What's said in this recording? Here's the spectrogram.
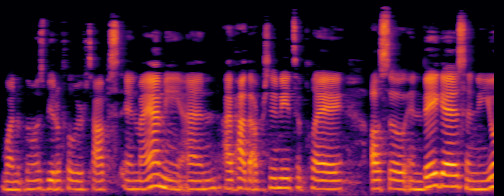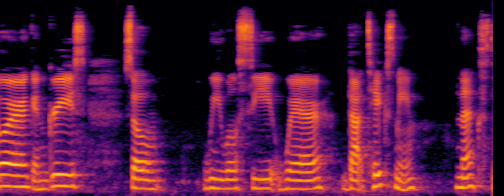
one of the most beautiful rooftops in Miami. And I've had the opportunity to play also in Vegas and New York and Greece. So we will see where that takes me next.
